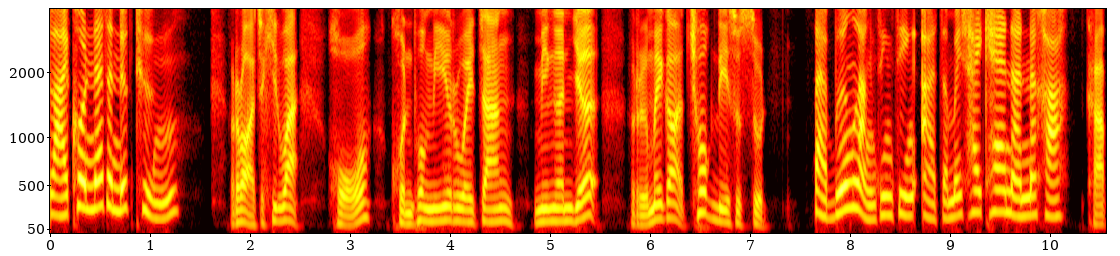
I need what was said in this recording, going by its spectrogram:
หลายคนน่าจะนึกถึง เราอาจจะคิดว่า โห คนพวกนี้รวยจัง มีเงินเยอะ หรือไม่ก็โชคดีสุดแต่เบื้องหลังจริง ๆ อาจจะไม่ใช่แค่นั้นนะคะ ๆ ครับ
